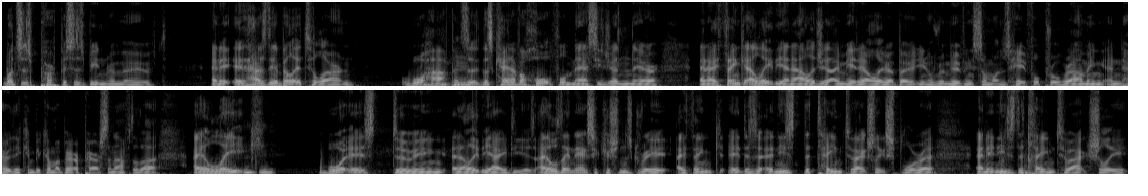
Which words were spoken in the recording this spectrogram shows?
once its purpose has been removed, and it, it has the ability to learn what happens. Mm-hmm. There's kind of a hopeful message in there. And I think I like the analogy that I made earlier about, you know, removing someone's hateful programming and how they can become a better person after that. I like mm-hmm what it's doing, and I like the ideas. I don't think the execution is great. I think it does. It needs the time to actually explore it, and it needs the time to actually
